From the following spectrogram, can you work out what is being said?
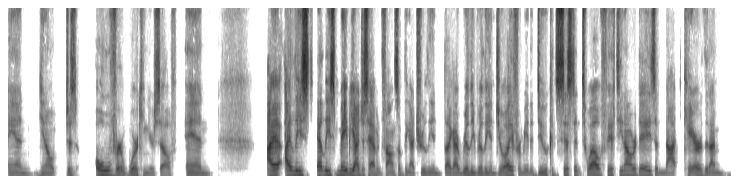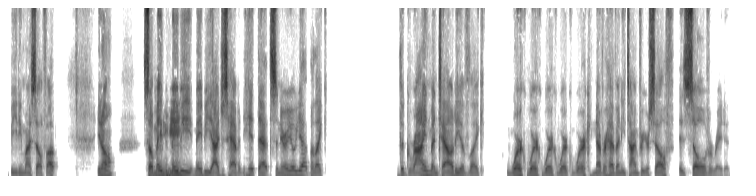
and you know just overworking yourself and I, I at least at least maybe I just haven't found something I truly and like I really really enjoy for me to do consistent 12 15 hour days and not care that I'm beating myself up you know so maybe mm-hmm. maybe maybe I just haven't hit that scenario yet but like the grind mentality of like work work work work work never have any time for yourself is so overrated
